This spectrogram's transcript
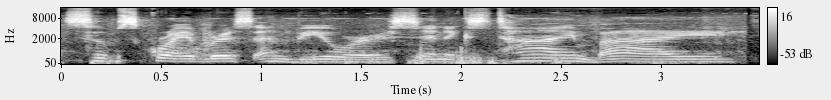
subscribers and viewers. See you next time. Bye.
